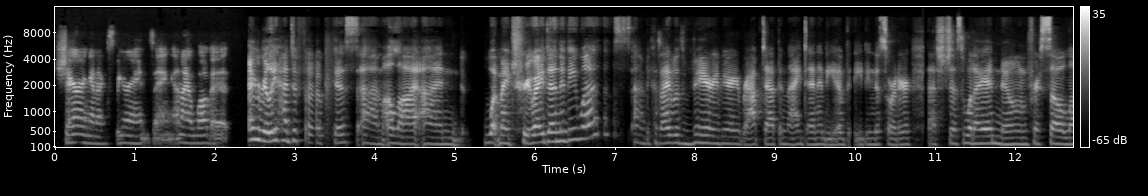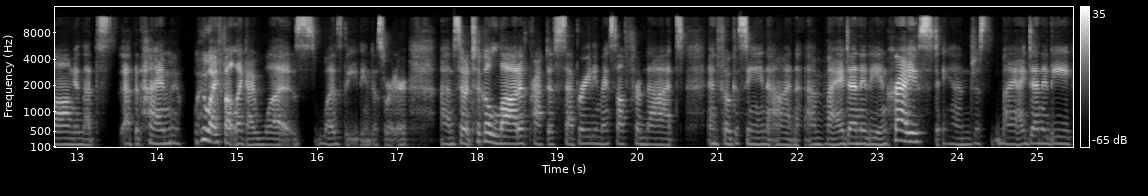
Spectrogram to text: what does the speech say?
sharing and experiencing. And I love it. I really had to focus um, a lot on what my true identity was um, because I was very, very wrapped up in the identity of the eating disorder. That's just what I had known for so long. And that's at the time who I felt like I was, was the eating disorder. Um, so it took a lot of practice separating myself from that and focusing on um, my identity in Christ and just my identity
